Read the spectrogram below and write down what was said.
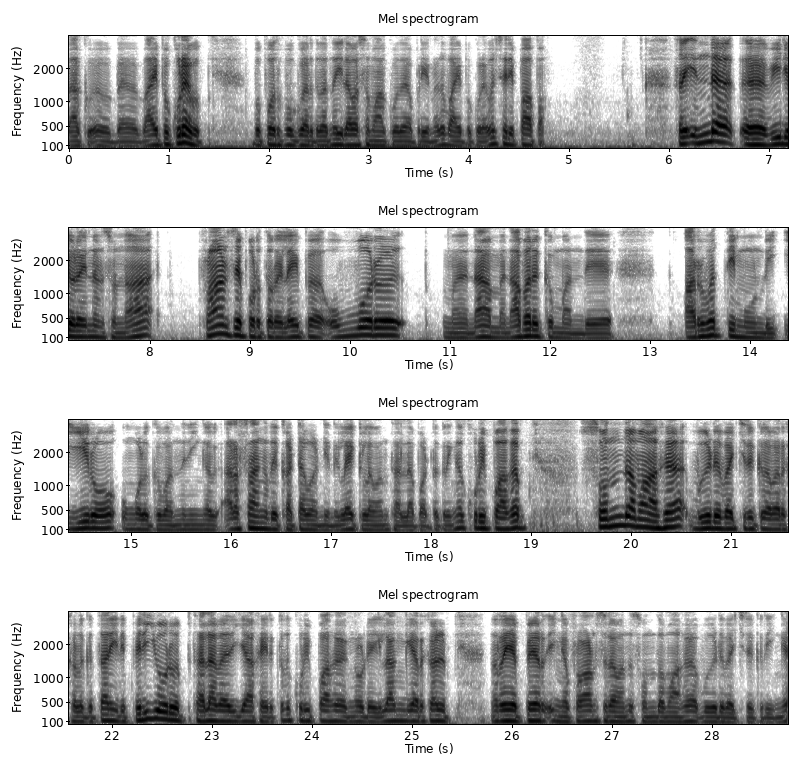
வாக்கு- வாய்ப்பு குறைவு. இப்போ பொது போக்குவரத்து வந்து இலவசமாக்குவது அப்படின்றது வாய்ப்பு குறைவு. சரி பார்ப்போம் சரி இந்த வீடியோவில் என்னன்னு சொன்னால் ஃப்ரான்ஸை பொறுத்தவரையில் இப்போ ஒவ்வொரு ந- நபருக்கும் வந்து அறுபத்தி மூன்று ஈரோ உங்களுக்கு வந்து நீங்கள் அரசாங்கத்துக்கு கட்ட வேண்டிய நிலைக்குள்ள வந்து தள்ளப்பட்டிருக்கிறீங்க. குறிப்பாக சொந்தமாக வீடு வச்சிருக்கிறவர்களுக்கு தான் இது பெரிய ஒரு தலைவதியாக இருக்கிறது குறிப்பாக எங்களுடைய இலங்கையர்கள் நிறைய பேர் இங்கே ஃப்ரான்ஸில் வந்து சொந்தமாக வீடு வச்சிருக்கிறீங்க.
